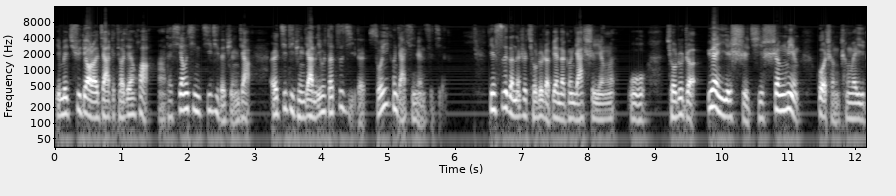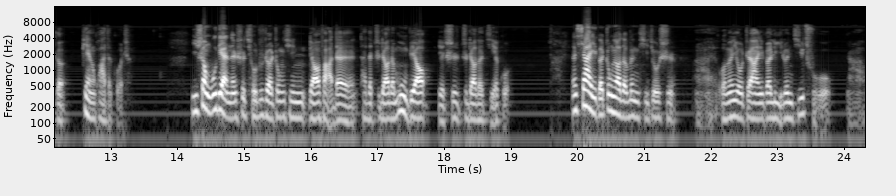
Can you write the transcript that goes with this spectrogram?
因为去掉了价值条件化啊，他相信机体的评价，而机体评价呢又是他自己的，所以更加信任自己。第四个呢是求助者变得更加适应了。五，求助者愿意使其生命过程成为一个变化的过程。以上五点呢是求助者中心疗法的它的治疗的目标，也是治疗的结果。那下一个重要的问题就是啊，我们有这样一个理论基础啊，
